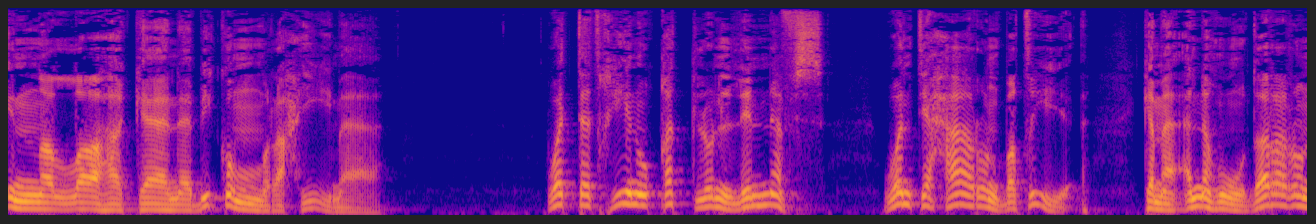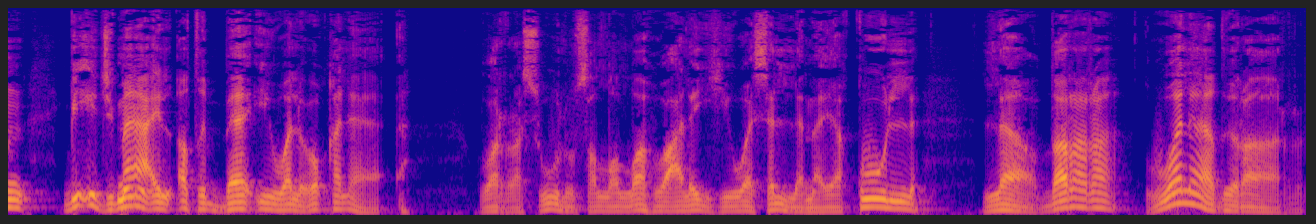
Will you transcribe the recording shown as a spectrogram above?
إن الله كان بكم رحيما. والتدخين قتل للنفس وانتحار بطيء كما أنه ضرر بإجماع الأطباء والعقلاء. والرسول صلى الله عليه وسلم يقول لا ضرر ولا ضرار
